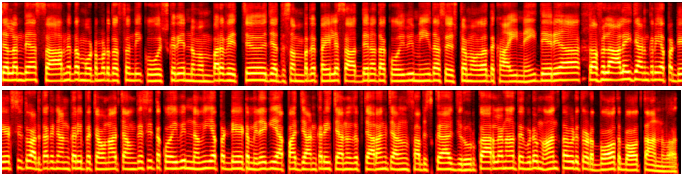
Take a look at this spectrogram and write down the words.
ਚੱਲਣ ਦੇ ਸਾਰ ਨੇ ਤਾਂ ਮੋਟਾ-ਮੋਟਾ ਦੱਸਣ ਦੀ ਕੋਸ਼ਿਸ਼ ਕਰੀਏ ਨਵੰਬਰ ਵਿੱਚ ਜਾਂ ਦਸੰਬਰ ਦੇ ਪਹਿਲੇ 7 ਦਿਨਾਂ ਦਾ ਕੋਈ ਵੀ ਮੀਂਹ ਦਾ ਸਿਸਟਮ ਆਉਂਦਾ ਦਿਖਾਈ ਨਹੀਂ ਦੇ ਰਿਹਾ। ਤਾਂ ਫਿਲਹਾਲ ਇਹ ਜਾਣਕਾਰੀ ਅਪਡੇਟ ਸੀ, ਤੁਹਾਡੇ ਤੱਕ ਜਾਣਕਾਰੀ ਪਹੁੰਚਾਉਣਾ ਚਾਹੁੰਦੇ ਸੀ, ਤਾਂ ਕੋਈ ਵੀ ਨਵੀਂ ਅਪਡੇਟ ਮਿਲੇਗੀ, ਆਪਾਂ ਜਾਣਕਾਰੀ ਚੈਨਲ ਤੇ ਵਿਚਾਰਾਂਗੇ ਚੈਨਲ ਨੂੰ ਸਬਸਕ੍ਰਾਈਬ ਜ਼ਰੂਰ ਕਰ ਲੈਣਾ ਤੇ ਵੀਡੀਓ ਨੂੰ ਅੰਤ ਤੱਕ ਵੀਡੀਓ ਤੁਹਾਡਾ ਬਹੁਤ ਬਹੁਤ ਧੰਨਵਾਦ।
